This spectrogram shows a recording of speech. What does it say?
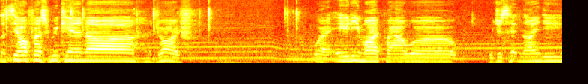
let's see how fast we can uh, drive. We're at 80 mile per hour. We just hit 90.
